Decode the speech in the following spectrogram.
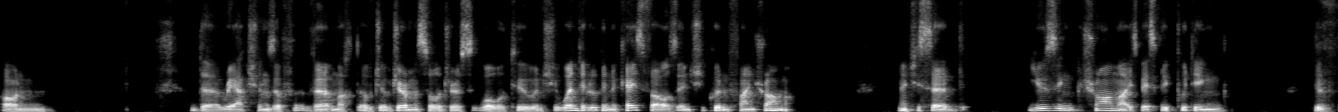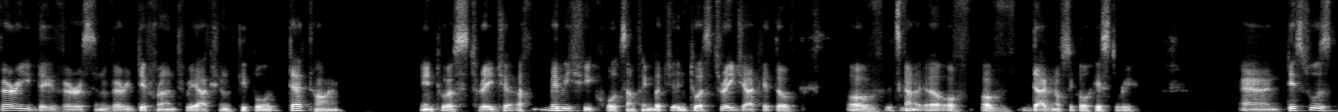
on the reactions of Wehrmacht of, of German soldiers World War II, and she went to look in the case files and she couldn't find trauma. And she said, using trauma is basically putting the very diverse and very different reaction of people at that time into a straight maybe she quotes something but into a straitjacket of of it's kind of of of diagnostical history and this was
